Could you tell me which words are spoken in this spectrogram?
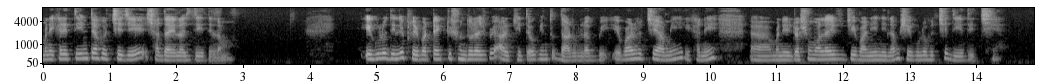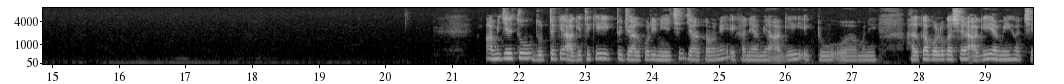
মানে এখানে তিনটা হচ্ছে যে সাদা এলাচ দিয়ে দিলাম। এগুলো দিলে ফ্লেভারটা একটু সুন্দর আসবে আর খেতেও কিন্তু দারুণ লাগবে। এবার হচ্ছে আমি এখানে মানে রসমালাইয়ের যে বানিয়ে নিলাম সেগুলো হচ্ছে দিয়ে দিচ্ছি। আমি যেহেতু দুধটাকে আগে থেকেই একটু জাল করে নিয়েছি, যার কারণে এখানে আমি আগেই একটু মানে হালকা বলক আগেই আমি হচ্ছে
